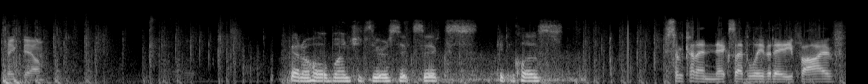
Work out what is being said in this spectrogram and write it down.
Tank down. Got a whole bunch at 066. Getting close. Some kind of Nyx, I believe, at 85.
